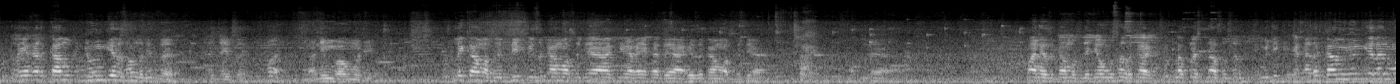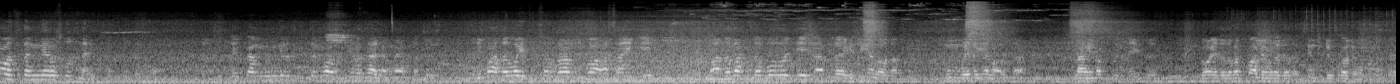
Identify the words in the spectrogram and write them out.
कुठलं एखादं काम घेऊन गेलं समजा तिथं त्यांच्या इथं. निमगावमध्ये. कुठले काम असू डीपीचं काम असू द्या किंवा एखाद्या ह्याचं काम असू द्या. आपल्या पाण्याचं काम असू द्या किंवा ऊसाचं काय कुठला प्रश्न असेल तर मी ठीक एखादं काम घेऊन गेलं आणि मावशी त्यांनी निराश होत नाही. ते काम घेऊन गेलं तर मावशी निराश झाला नाही आता म्हणजे माझा वैयक्तिक स्वभाव असा आहे की माझा लागता बाबा जे आपलं इथे गेला होता मुंबईला गेला होता. लहान डॉक्टरच्या इथं. डोळ्याचा जरा प्रॉब्लेम होता त्याचा सेन्सिटिव्ह प्रॉब्लेम होता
